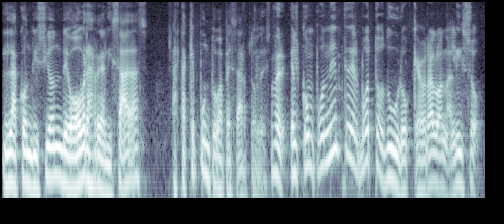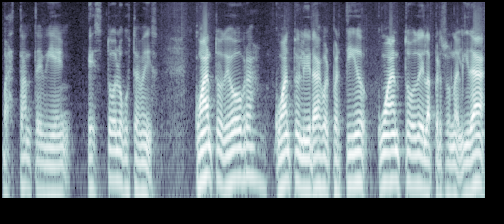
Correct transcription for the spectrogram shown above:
la condición de obras realizadas. ¿Hasta qué punto va a pesar todo esto? A ver, el componente del voto duro, que ahora lo analizo bastante bien, es todo lo que usted me dice. ¿Cuánto de obra? ¿Cuánto de liderazgo del partido? ¿Cuánto de la personalidad?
